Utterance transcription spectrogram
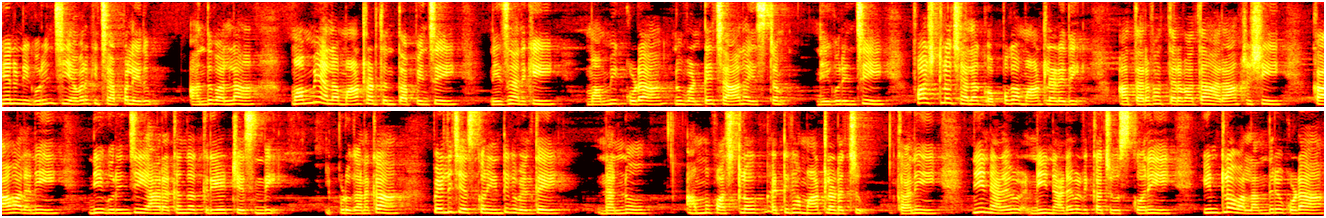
నేను నీ గురించి ఎవరికి చెప్పలేదు. అందువల్ల మమ్మీ అలా మాట్లాడుతుంది తప్పించి నిజానికి మమ్మీకి కూడా నువ్వంటే చాలా ఇష్టం. నీ గురించి ఫస్ట్లో చాలా గొప్పగా మాట్లాడేది. ఆ తర్వాత తర్వాత ఆ రాక్షసి కావాలని నీ గురించి ఆ రకంగా క్రియేట్ చేసింది. ఇప్పుడు గనక పెళ్ళి చేసుకొని ఇంటికి వెళ్తే నన్ను అమ్మ ఫస్ట్లో గట్టిగా మాట్లాడచ్చు. కానీ నీ నడవ నీ నడవడిక చూసుకొని ఇంట్లో వాళ్ళందరూ కూడా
